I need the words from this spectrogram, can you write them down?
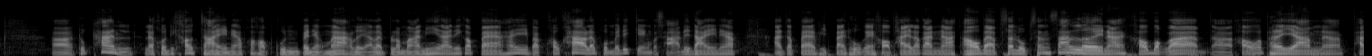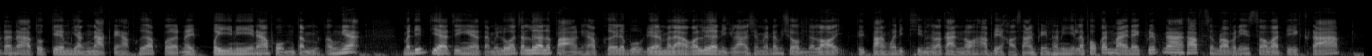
ทุกท่านและคนที่เข้าใจนะครับก็ขอบคุณเป็นอย่างมากเลยอะไรประมาณนี้นะนี่ก็แปลให้แบบคร่าวๆ แล้วผมไม่ได้เก่งภาษาใดๆนะครับอาจจะแปลผิดแปลถูกไงขออภัยแล้วกันนะเอาแบบสรุปสั้นๆเลยนะเขาบอกว่าอ่าเขาก็พยายามนะพัฒนาตัวเกมอย่างหนักนะครับเพื่อเปิดในปีนี้นะครับผมแต่ตรงเนี้ย มาดิสเยียจริงอะแต่ไม่รู้ว่าจะเลื่อนหรือเปล่านะครับเคยระบุเดือนมาแล้วก็เลื่อนอีกแล้วใช่ไหมท่านผู้ชมเดี๋ยวรอติดตามกันอีกทีนึงแล้วกันเนาะอัปเดตข่าวสารเพียงเท่านี้แล้วพบกันใหม่ในคลิปหน้าครับสำหรับวันนี้สวัสดีครับ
